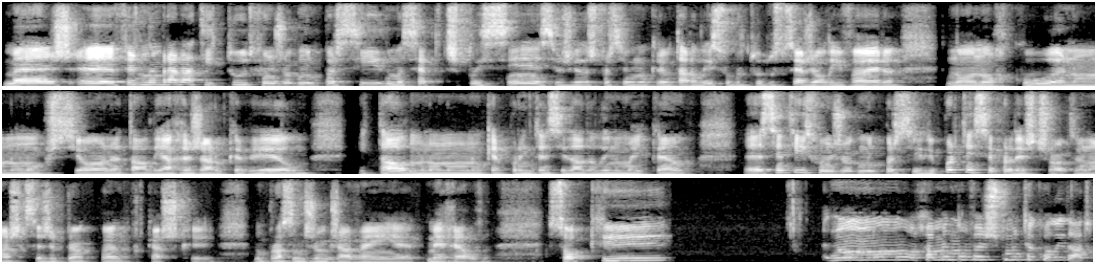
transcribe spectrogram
Mas uh, fez-me lembrar na atitude, foi um jogo muito parecido, uma certa displicência, os jogadores pareciam que não queriam estar ali, sobretudo o Sérgio Oliveira, não, não recua, não, não, não pressiona, está ali a arranjar o cabelo e tal, mas não, não, não quer pôr intensidade ali no meio campo. Uh, senti isso, foi um jogo muito parecido. E o Porto tem sempre destes jogos, eu não acho que seja preocupante, porque acho que no próximo jogo já vem a comer relva. Só que não, não, realmente não vejo muita qualidade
